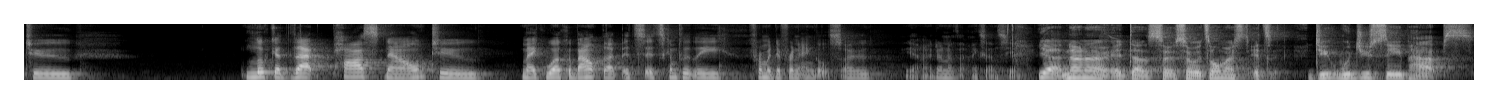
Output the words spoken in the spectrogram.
to look at that past now to make work about that it's it's completely from a different angle so yeah i don't know if that makes sense yeah Yeah, no, no, it does. So, so it's almost it's. Do you, would you see perhaps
